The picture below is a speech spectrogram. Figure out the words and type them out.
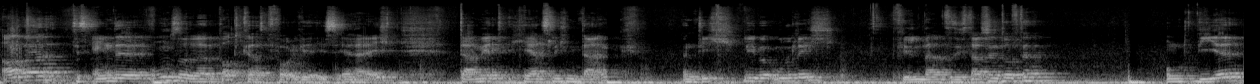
Aber das Ende unserer Podcast-Folge ist erreicht. Damit herzlichen Dank an dich, lieber Ulrich. Vielen Dank, dass ich da sein durfte. Und wir,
